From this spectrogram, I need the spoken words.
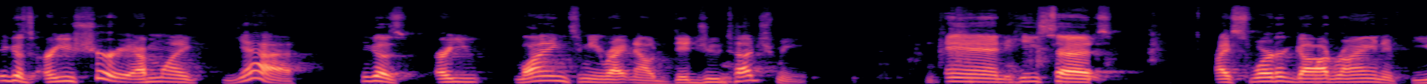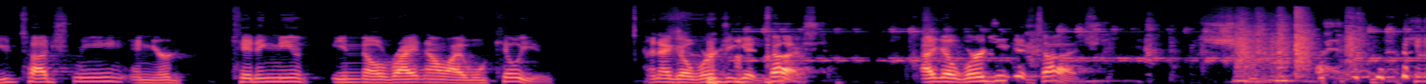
He goes, "Are you sure?" I'm like, "Yeah." He goes, "Are you lying to me right now? Did you touch me?" And he says, "I swear to God, Ryan, if you touched me and you're kidding me, you know, right now I will kill you." And I go, "Where'd you get touched?" I go, "Where'd you get touched?"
